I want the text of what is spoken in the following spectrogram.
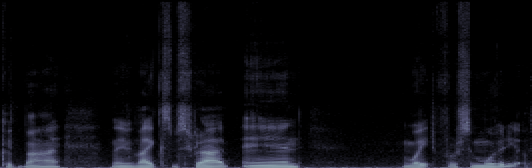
Goodbye. Maybe like subscribe and wait for some more videos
